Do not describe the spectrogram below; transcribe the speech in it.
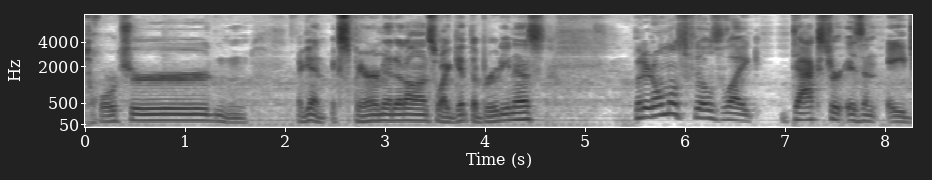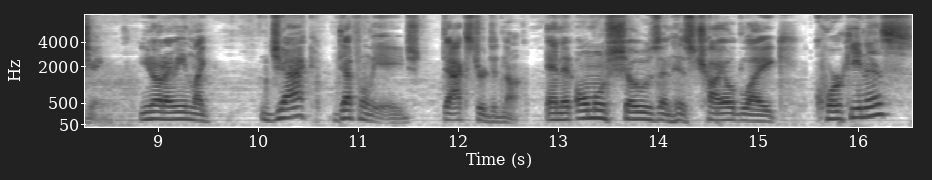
tortured and again experimented on, so I get the broodiness, but it almost feels like Daxter isn't aging. You know what I mean? Like Jak definitely aged, Daxter did not, and it almost shows in his childlike quirkiness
